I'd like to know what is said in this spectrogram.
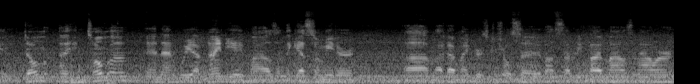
in, Doma, uh, in Tomah, and then we have 98 miles on the gasometer. Um, I've had my cruise control set at about 75 miles an hour.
